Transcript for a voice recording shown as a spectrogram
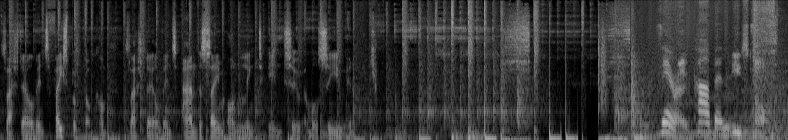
slash Dale Vince, facebook.com slash Dale Vince, and the same on LinkedIn too. And we'll see you in a week. Zero carbon. East of.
